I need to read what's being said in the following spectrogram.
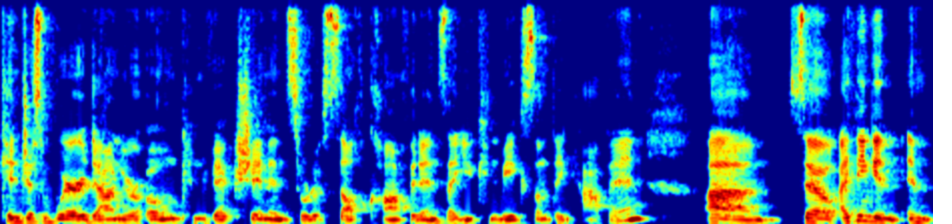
can just wear down your own conviction and sort of self-confidence that you can make something happen. Um, so i think in in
